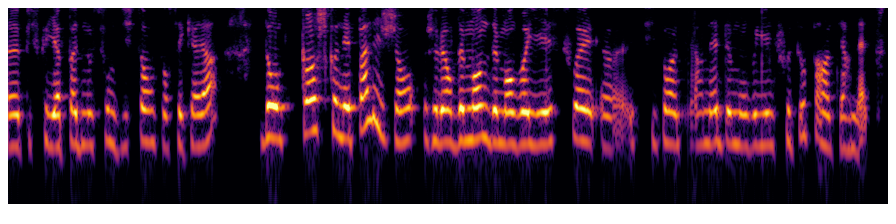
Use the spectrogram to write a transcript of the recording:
euh, puisqu'il n'y a pas de notion de distance dans ces cas-là. Donc, quand je connais pas les gens, je leur demande de m'envoyer, soit euh, s'ils ont Internet, de m'envoyer une photo par Internet.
